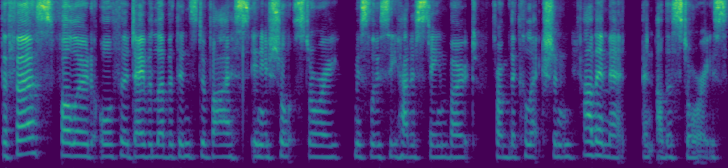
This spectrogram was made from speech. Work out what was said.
The first followed author David Levithan's device in his short story, Miss Lucy Had a Steamboat, from the collection How They Met and Other Stories.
